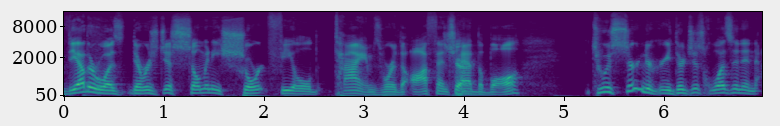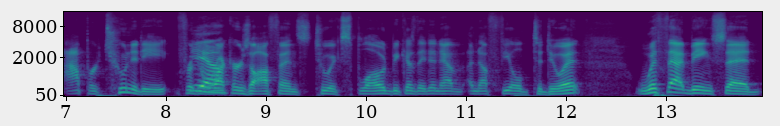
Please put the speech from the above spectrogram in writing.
The other was there was just so many short field times where the offense Sure. had the ball. To a certain degree, there just wasn't an opportunity for the Yeah. Rutgers offense to explode because they didn't have enough field to do it. With that being said,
